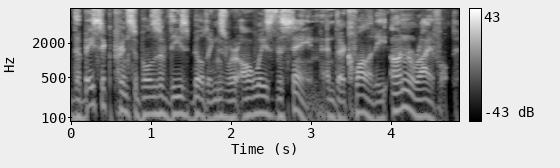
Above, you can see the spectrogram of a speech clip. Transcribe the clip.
The basic principles of these buildings were always the same and their quality unrivaled.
